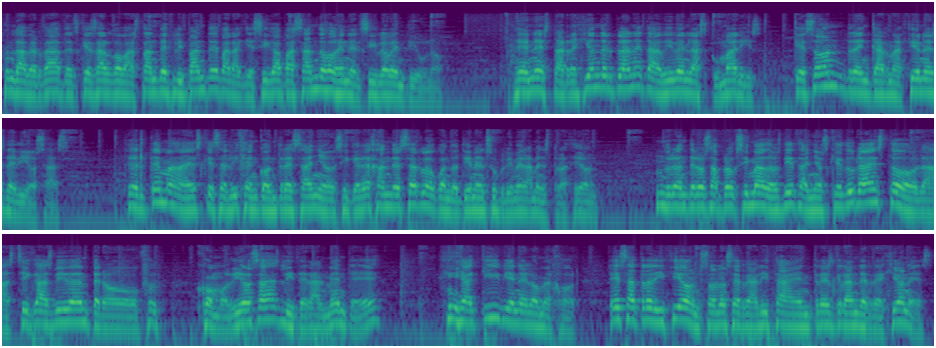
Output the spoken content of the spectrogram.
La verdad es que es algo bastante flipante para que siga pasando en el siglo XXI. En esta región del planeta viven las Kumaris, que son reencarnaciones de diosas. El tema es que se eligen con 3 años y que dejan de serlo cuando tienen su primera menstruación. Durante los aproximados 10 años que dura esto, las chicas viven pero... como diosas literalmente, ¿eh? Y aquí viene lo mejor. Esa tradición solo se realiza en tres grandes regiones,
